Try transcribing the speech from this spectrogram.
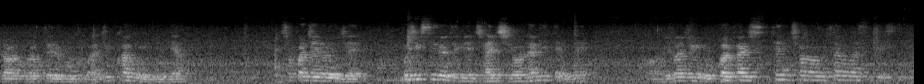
그런 것들을 모두 만족하고 있는데요. 첫 번째로 이제 POSIX를 되게 잘 지원하기 때문에 어, 일반적인 local 파일 시스템처럼 사용할 수도 있습니다.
